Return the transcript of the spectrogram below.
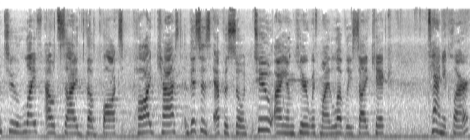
welcome to Life Outside the Box podcast. This is episode two. I am here with my lovely sidekick, Tanya Clark.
